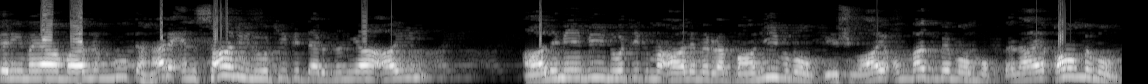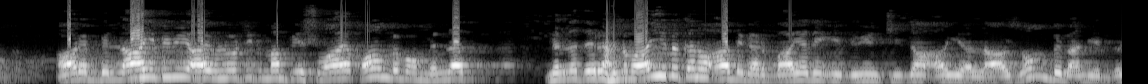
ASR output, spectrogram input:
کریمہ یا معلوم ہو کہ ہر انسانی لوٹی کی در دنیا آئی عالمی بھی لوٹی کہ میں عالم ربانی بموں پیشوائے امت بموں مقتدائے قوم بموں عارب باللہ بھی بھی آئی لوٹی کہ میں پیشوائے قوم بموں ملت ملت رہنمائی بکنو آدگر باید یہ دوین چیزاں آئی لازم ببندی دو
